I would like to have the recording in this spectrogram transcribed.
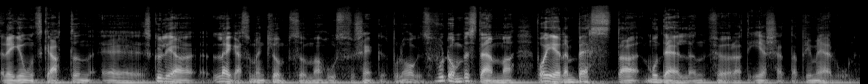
regionskatten eh, skulle jag lägga som en klumpsumma hos försäkringsbolaget. Så får de bestämma vad är den bästa modellen för att ersätta primärvården.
